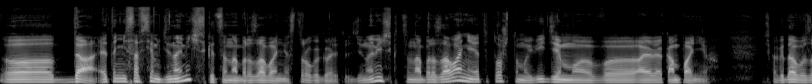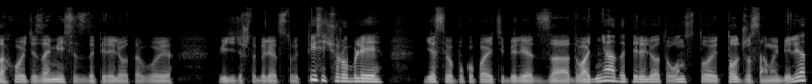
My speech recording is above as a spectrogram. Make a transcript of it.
Э, да, это не совсем динамическое ценообразование, строго говоря. То есть динамическое ценообразование — это то, что мы видим э, в авиакомпаниях. То есть когда вы заходите за месяц до перелета, вы видите, что билет стоит 1000 рублей. Если вы покупаете билет за два дня до перелета, он стоит тот же самый билет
